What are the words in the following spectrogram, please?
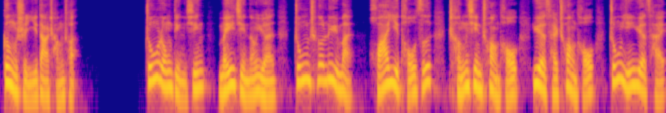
更是一大长串：中融鼎新、美锦能源、中车绿脉。华谊投资、诚信创投、粤财创投、中银粤财、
